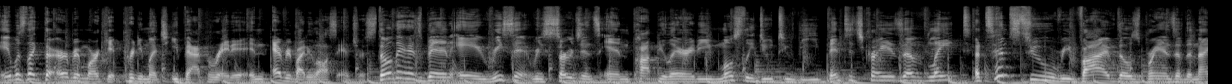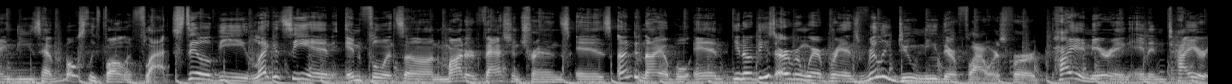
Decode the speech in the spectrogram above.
it was like the urban market pretty much evaporated and everybody lost interest. Though there has been a recent resurgence in popularity, mostly due to the vintage craze of late, attempts to revive those brands of the 90s have mostly fallen flat. Still, the legacy and influence on modern fashion trends is undeniable, and you know, these urban wear brands really do need their flowers for pioneering an entire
